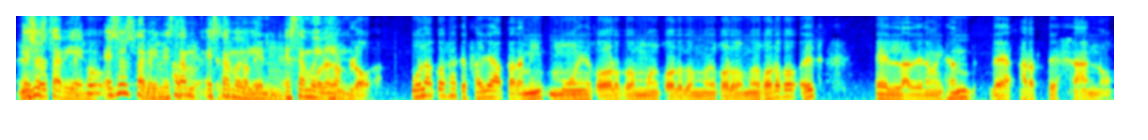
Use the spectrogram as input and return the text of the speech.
Eso está bien, eso está bien, está- está muy bien, está muy Por bien. ejemplo, una cosa que falla para mí muy gordo, muy gordo, muy gordo, muy gordo es en la denominación de artesano.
